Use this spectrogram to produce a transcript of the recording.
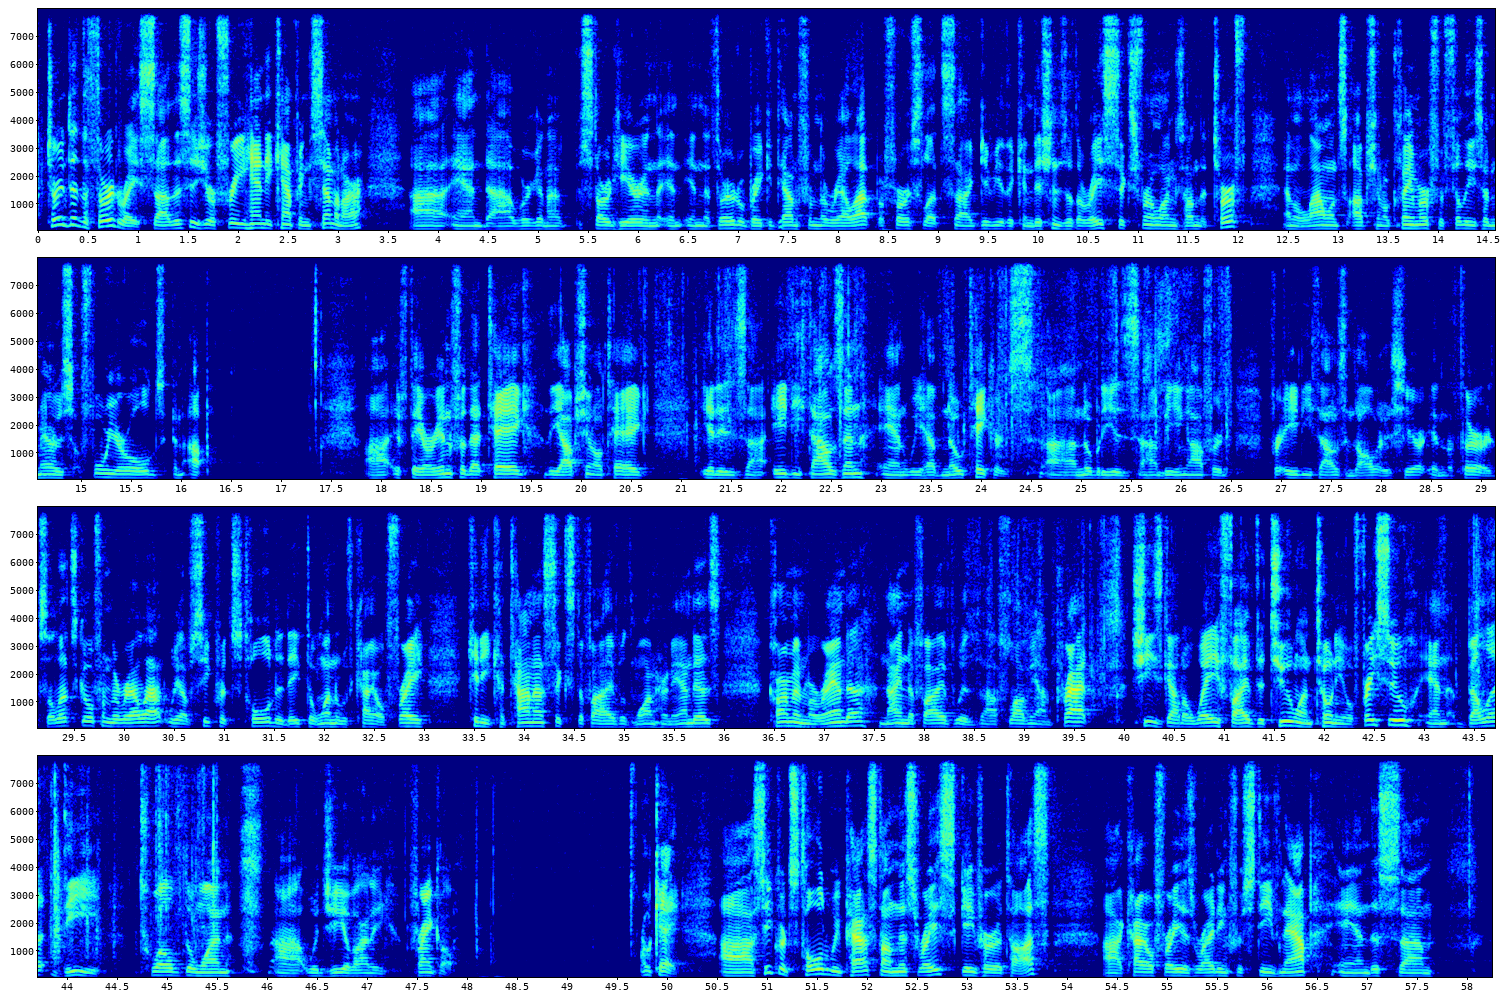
Turn to the third race. This is your free handicapping seminar. Uh, and uh, we're going to start here in the, in, in the third. We'll break it down from the rail up. But first, let's uh, give you the conditions of the race. Six furlongs on the turf, an allowance optional claimer for fillies and mares four year olds and up. Uh, if they are in for that tag, the optional tag, it is uh, 80,000 and we have no takers. Uh, nobody is being offered for $80,000 here in the third. So let's go from the rail out. We have Secrets Told at 8 to 1 with Kyle Frey. Kitty Katana, 6 to 5 with Juan Hernandez. Carmen Miranda, 9 to 5 with uh, Flavien Prat. She's got away 5 to 2 Antonio Fresu. And Bella D, 12 to 1 uh, with Giovanni Franco. Okay, uh, Secrets Told, we passed on this race, gave her a toss. Uh, Kyle Frey is riding for Steve Knapp, and this um,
